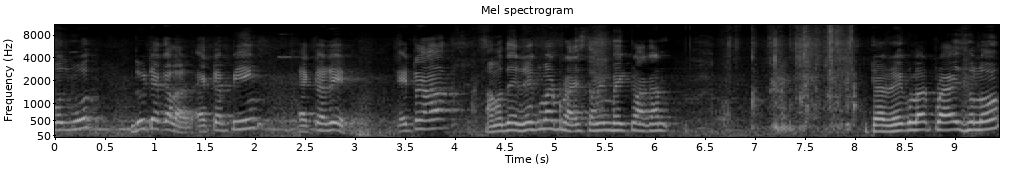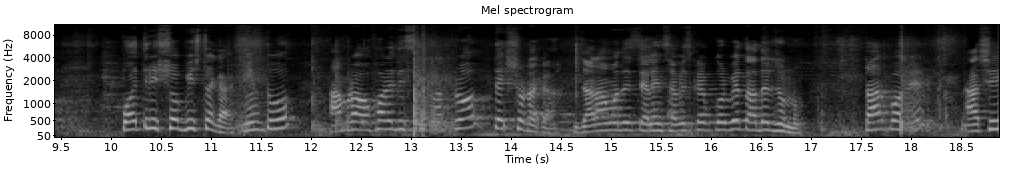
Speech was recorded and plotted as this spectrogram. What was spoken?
মজবুত, দুইটা কালার, একটা পিঙ্ক, একটা রেড। এটা আমাদের রেগুলার প্রাইস তামিম ভাই একটু আগান। এটা রেগুলার প্রাইস হলো পঁয়ত্রিশশো বিশ টাকা, কিন্তু আমরা অফারে দিচ্ছি মাত্র তেইশশো টাকা। যারা আমাদের চ্যানেল সাবস্ক্রাইব করবে তাদের জন্য। তারপরে আসি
